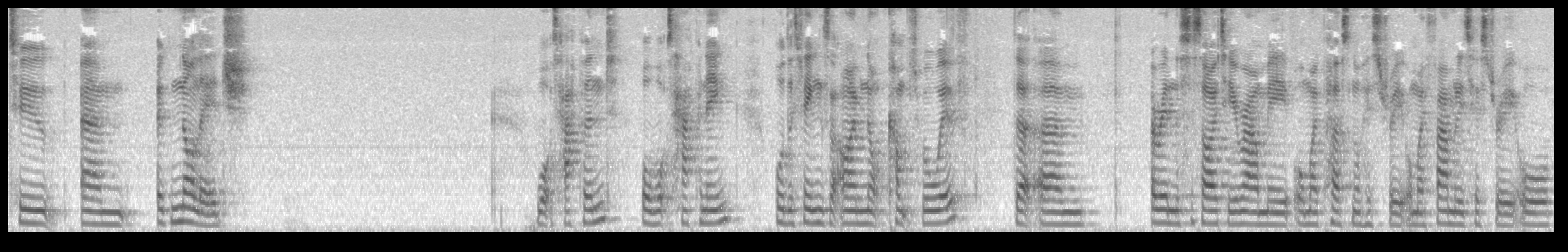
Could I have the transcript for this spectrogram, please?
to um, acknowledge what's happened or what's happening or the things that I'm not comfortable with that um, are in the society around me, or my personal history, or my family's history, or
